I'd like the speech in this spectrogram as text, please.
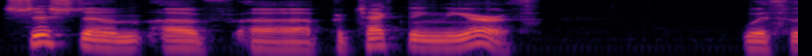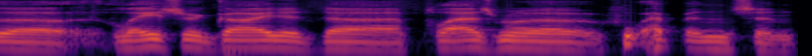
system of uh, protecting the Earth with uh, laser guided uh, plasma weapons and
